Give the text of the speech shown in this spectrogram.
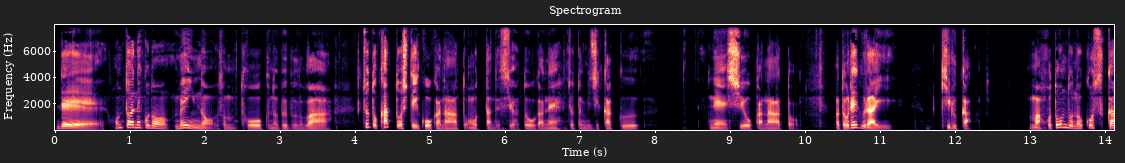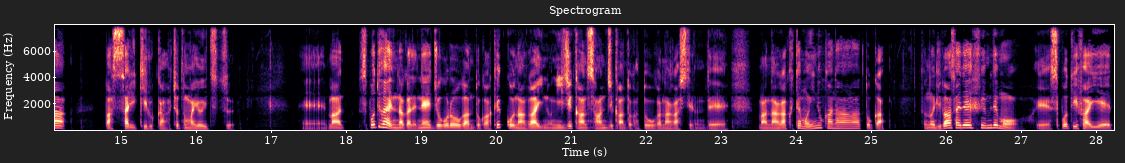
で、本当はね、このメインのそのトークの部分は、ちょっとカットしていこうかなと思ったんですよ、動画ね。ちょっと短くね、しようかなと。まあ、どれぐらい切るか。まあ、ほとんど残すか、バッサリ切るか、ちょっと迷いつつ。えーまあ、Spotify の中でね、ジョゴローガンとか結構長いの2時間3時間とか動画流してるんで、まあ長くてもいいのかなとか、そのリバーサイド FM でも、えー Spotify へ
